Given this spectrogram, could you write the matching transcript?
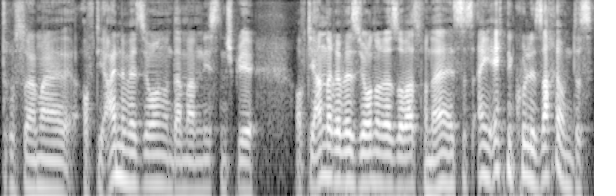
triffst du dann mal auf die eine Version und dann mal im nächsten Spiel auf die andere Version oder sowas. Von daher ist das eigentlich echt eine coole Sache und das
